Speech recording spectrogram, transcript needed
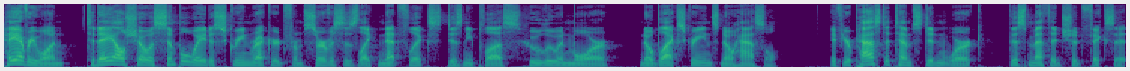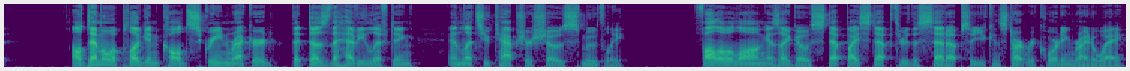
Hey everyone, today I'll show a simple way to screen record from services like Netflix, Disney Plus, Hulu, and more. No black screens, no hassle. If your past attempts didn't work, this method should fix it. I'll demo a plugin called Screen Record that does the heavy lifting and lets you capture shows smoothly. Follow along as I go step by step through the setup so you can start recording right away.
